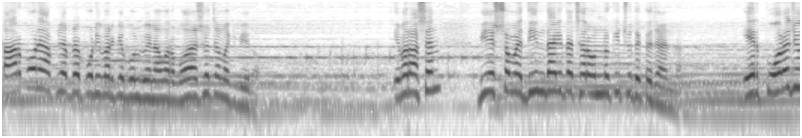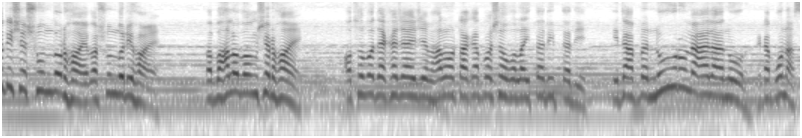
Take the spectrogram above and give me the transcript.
তারপরে আপনি আপনার পরিবারকে বলবেন, আমার বয়স হচ্ছে আমাকে বিয়ে এবার আসেন, বিয়ের সময় দিনদারিতা ছাড়া অন্য কিছু দেখতে যায় না। এরপরে যদি সে সুন্দর হয় বা সুন্দরী হয় বা ভালো বংশের হয় অথবা দেখা যায় যে ভালো টাকা পয়সা বলা ইত্যাদি ইত্যাদি। এটা আপনার নূর না আয়লা নূর, এটা বোনাস।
